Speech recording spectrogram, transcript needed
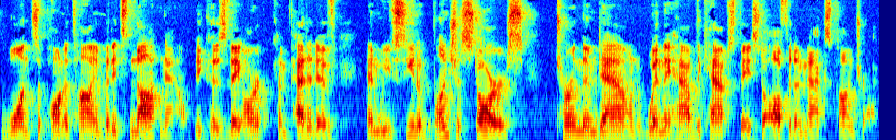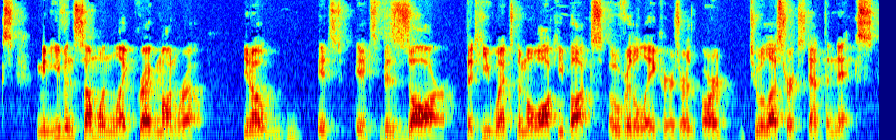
once upon a time, but it's not now because they aren't competitive, and we've seen a bunch of stars turn them down when they have the cap space to offer them max contracts. I mean, even someone like Greg Monroe. You know, it's it's bizarre that he went to the Milwaukee Bucks over the Lakers, or or to a lesser extent the Knicks,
